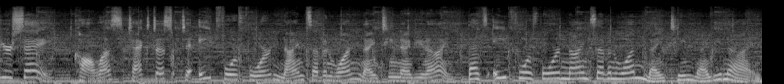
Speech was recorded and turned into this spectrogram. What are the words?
your say. Call us, text us to 844 971 1999. That's 844 971 1999.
